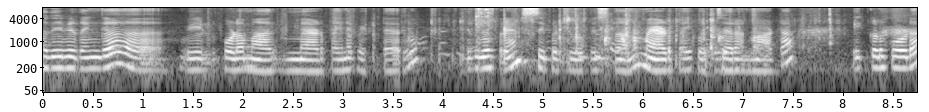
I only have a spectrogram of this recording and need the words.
అదేవిధంగా వీళ్ళు కూడా మా మేడ పైన పెట్టారు. ఇదిగో ఫ్రెండ్స్ ఇప్పుడు చూపిస్తాను. మేడ పైకి వచ్చారనమాట ఇక్కడ కూడా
